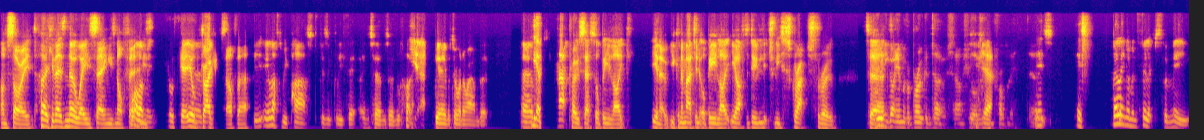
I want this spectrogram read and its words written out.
I'm sorry. Like, there's no way he's saying he's not fit. Well, I mean, he'll, get- he'll drag himself there. he- he'll have to be past physically fit in terms of like, Yeah. being able to run around. But um, yeah, that process will be like, you know, you can imagine it'll be like you have to do literally scratch through Rooney to. got in with a broken toe, so I'm sure Yeah. can probably. it's It's Bellingham and Phillips for me.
